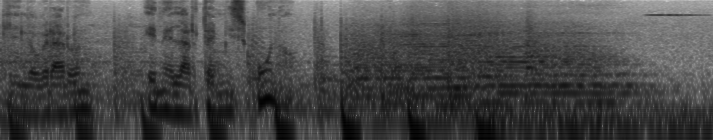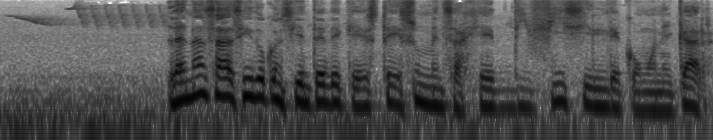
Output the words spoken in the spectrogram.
que lograron en el Artemis 1. La NASA ha sido consciente de que este es un mensaje difícil de comunicar,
